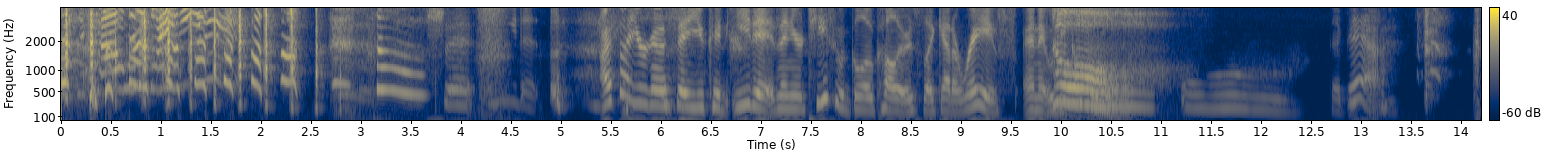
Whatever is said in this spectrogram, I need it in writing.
for six hours. I Shit. need it. I need it. I thought you were gonna say you could eat it and then your teeth would glow colors like at a rave, and it would be cool. Ooh, that'd be Yeah. fun.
